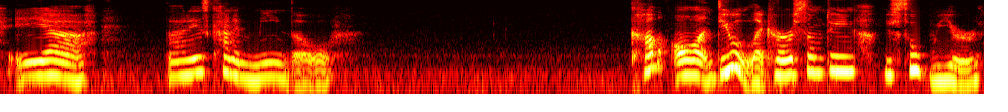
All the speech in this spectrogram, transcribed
yeah. That is kind of mean though. Come on, do you like her or something? You're so weird.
